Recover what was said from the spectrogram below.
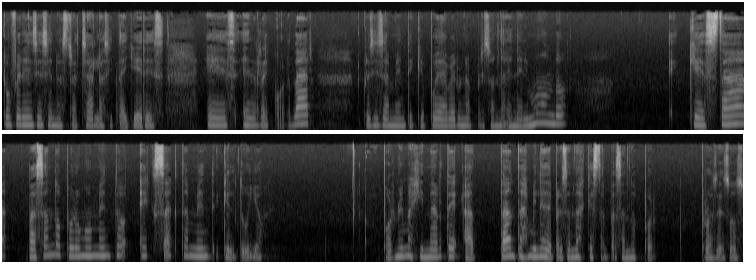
conferencias, en nuestras charlas y talleres, es el recordar precisamente que puede haber una persona en el mundo que está pasando por un momento exactamente que el tuyo por no imaginarte a tantas miles de personas que están pasando por procesos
